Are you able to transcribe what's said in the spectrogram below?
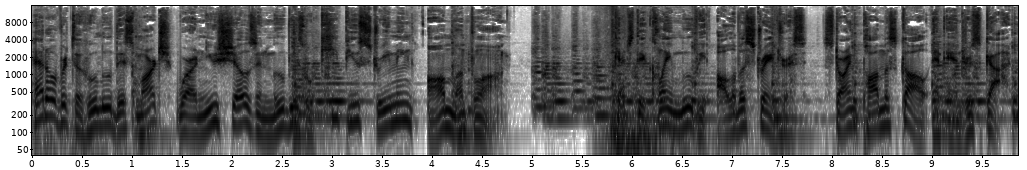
Head over to Hulu this March, where our new shows and movies will keep you streaming all month long. Catch the acclaimed movie All of Us Strangers, starring Paul Mescal and Andrew Scott.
